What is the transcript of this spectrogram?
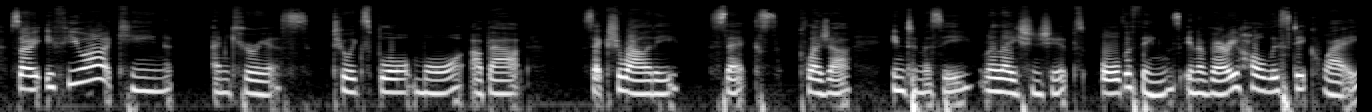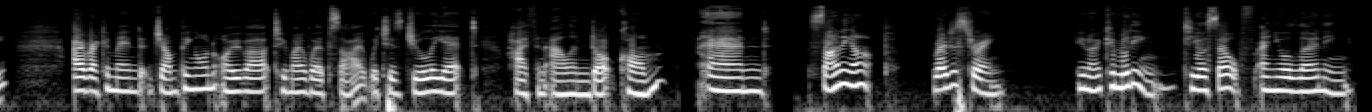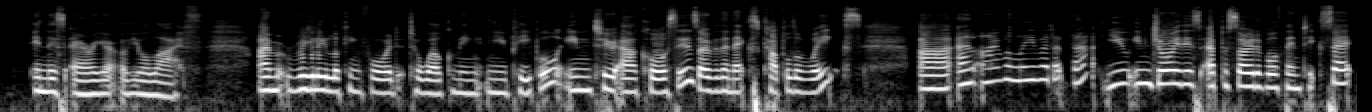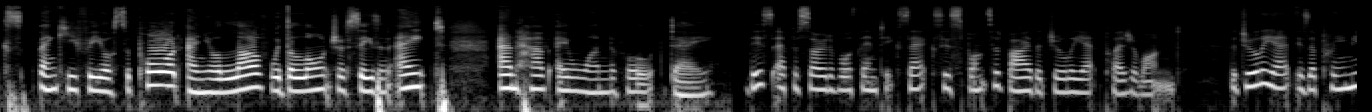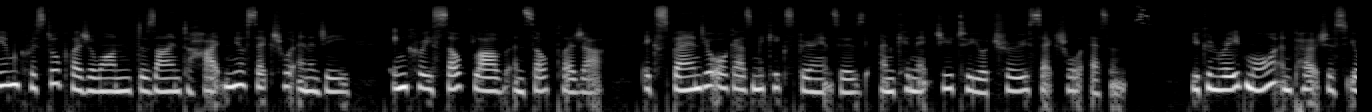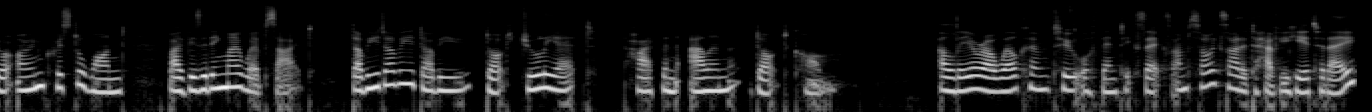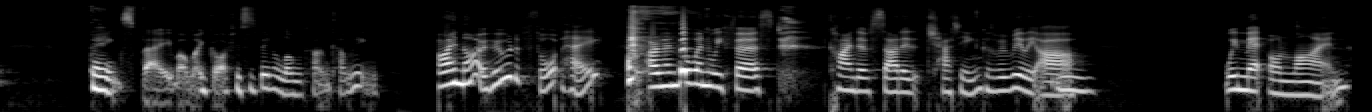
So, if you are keen and curious to explore more about sexuality, sex, pleasure, intimacy, relationships, all the things in a very holistic way, I recommend jumping on over to my website, which is juliet-allen.com and signing up, registering, you know, committing to yourself and your learning in this area of your life. I'm really looking forward to welcoming new people into our courses over the next couple of weeks. Uh, and I will leave it at that. You enjoy this episode of Authentic Sex. Thank you for your support and your love with the launch of season eight, and have a wonderful day. This episode of Authentic Sex is sponsored by the Juliet Pleasure Wand. The Juliet is a premium crystal pleasure wand designed to heighten your sexual energy increase self love and self pleasure, expand your orgasmic experiences, and connect you to your true sexual essence. You can read more and purchase your own crystal wand by visiting my website www.juliet-allen.com. Allira, welcome to Authentic Sex. I'm so excited to have you here today. Thanks, babe. Oh my gosh, this has been a long time coming. I know. Who would have thought, hey? I remember when we first kind of started chatting because we really are. Mm. We met online.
